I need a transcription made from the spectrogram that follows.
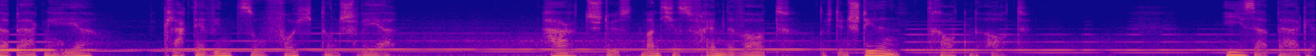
Isarbergen her klagt der Wind so feucht und schwer. Hart stößt manches fremde Wort durch den stillen, trauten Ort. Isarberge,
